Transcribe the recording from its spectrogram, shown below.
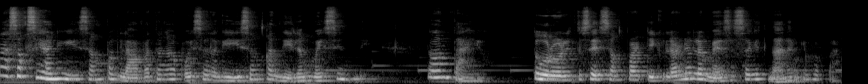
Nasaksihan ni isang paglapat ng apoy sa nag-iisang kandilang may sindi. Doon tayo. Turo nito sa isang particular na lamesa sa gitna ng iba pa.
